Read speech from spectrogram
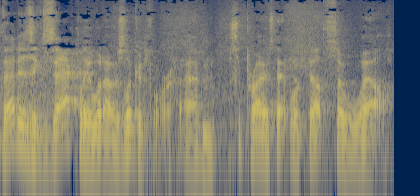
That is exactly what I was looking for. I'm surprised that worked out so well.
